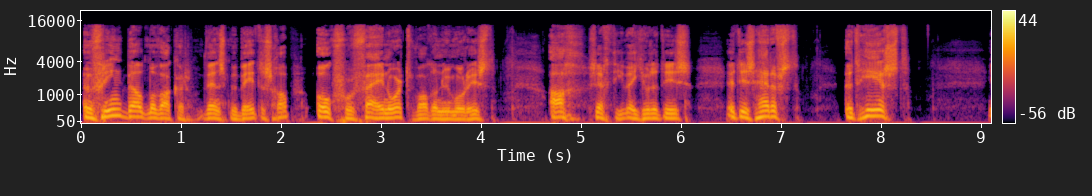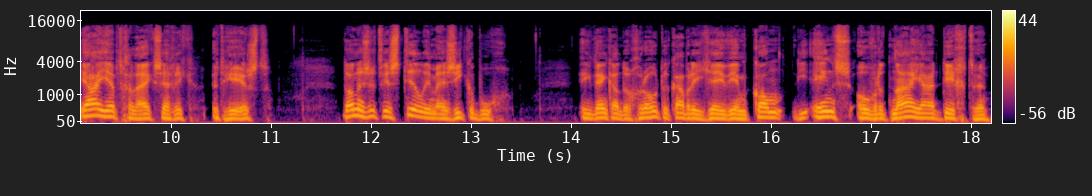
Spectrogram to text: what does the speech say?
Een vriend belt me wakker, wenst me beterschap. Ook voor Feyenoord, wat een humorist. Ach, zegt hij, weet je wat het is? Het is herfst. Het heerst. Ja, je hebt gelijk, zeg ik. Het heerst. Dan is het weer stil in mijn ziekenboeg. Ik denk aan de grote cabaretier Wim Kan... die eens over het najaar dichtte.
